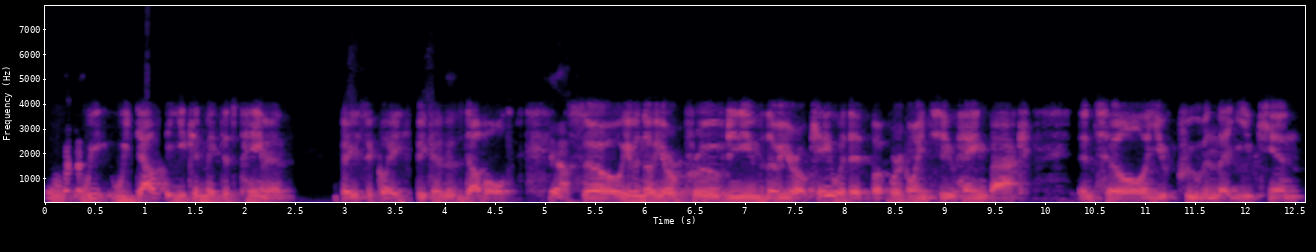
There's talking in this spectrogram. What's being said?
We we doubt that you can make this payment basically because it's doubled. Yeah. So even though you're approved and even though you're okay with it, but we're going to hang back until you've proven that you can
